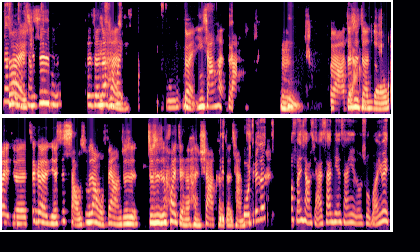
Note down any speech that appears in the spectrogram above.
那对，其实这真的很对，影响很大。嗯，对啊，这是真的。我也觉得这个也是少数让我非常就是就是会整个很 shock 的产品。我觉得。要分享起来三天三夜都说不完，因为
